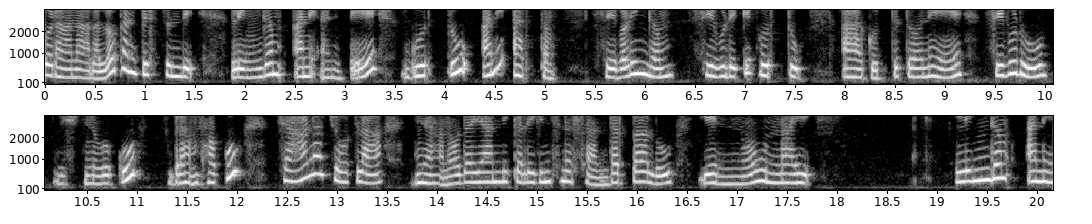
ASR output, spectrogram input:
పురాణాలలో కనిపిస్తుంది. లింగం అని అంటే గుర్తు అని అర్థం. శివలింగం శివుడికి గుర్తు. ఆ గుర్తుతోనే శివుడు విష్ణువుకు బ్రహ్మకు చాలా చోట్ల జ్ఞానోదయాన్ని కలిగించిన సందర్భాలు ఎన్నో ఉన్నాయి. లింగం అనే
